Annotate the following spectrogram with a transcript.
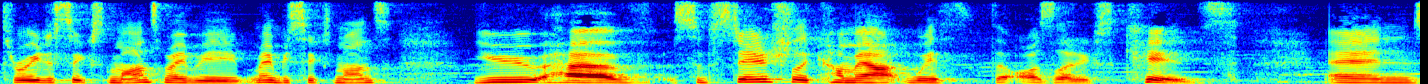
3 to 6 months, maybe maybe 6 months, you have substantially come out with the Osletics kids. And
